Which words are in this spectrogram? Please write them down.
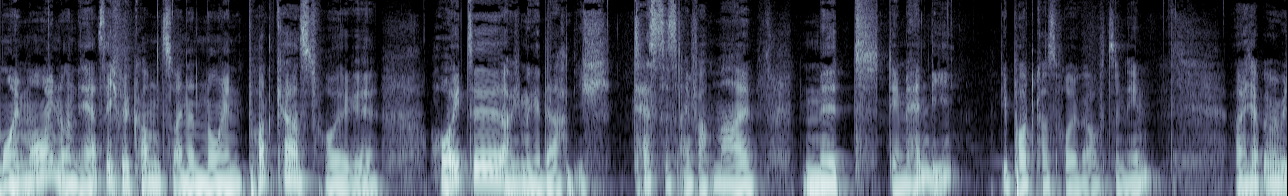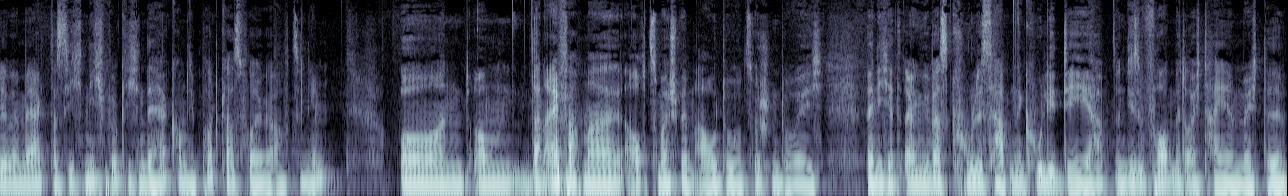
Moin Moin und herzlich willkommen zu einer neuen Podcast-Folge. Heute habe ich mir gedacht, ich teste es einfach mal mit dem Handy, die Podcast-Folge aufzunehmen. Weil ich habe immer wieder bemerkt, dass ich nicht wirklich hinterherkomme, die Podcast-Folge aufzunehmen. Und um dann einfach mal auch zum Beispiel im Auto zwischendurch, wenn ich jetzt irgendwie was Cooles habe, eine coole Idee habt und die sofort mit euch teilen möchte,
